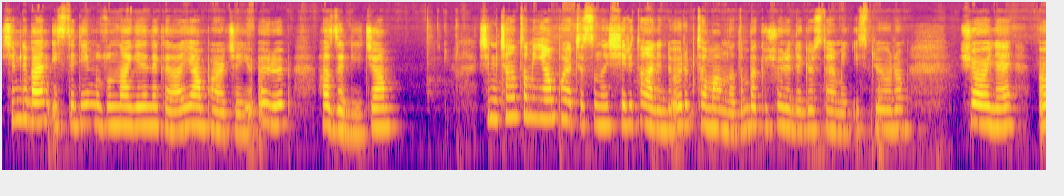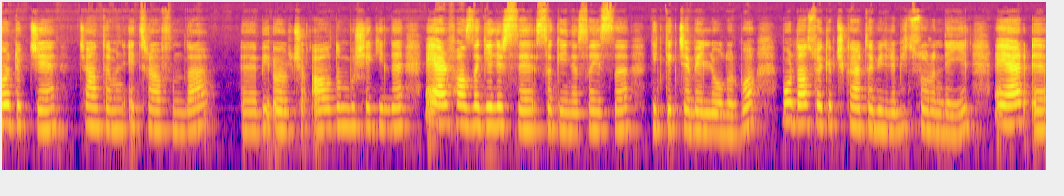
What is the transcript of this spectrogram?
Şimdi ben istediğim uzunluğa gelene kadar yan parçayı örüp hazırlayacağım. Şimdi çantamın yan parçasını şerit halinde örüp tamamladım. Bakın şöyle de göstermek istiyorum. Şöyle ördükçe çantamın etrafında e, bir ölçü aldım bu şekilde. Eğer fazla gelirse sık iğne sayısı diktikçe belli olur bu. Buradan söküp çıkartabilirim. Hiç sorun değil. Eğer e,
